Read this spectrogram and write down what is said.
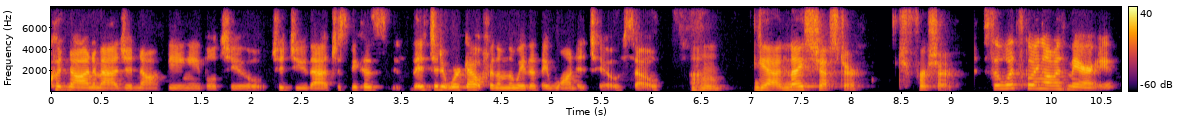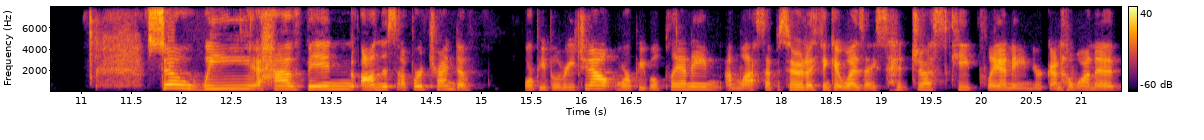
could not imagine not being able to to do that just because it didn't work out for them the way that they wanted to so um, mm-hmm. yeah nice gesture for sure so what's going on with mary so we have been on this upward trend of more people reaching out, more people planning. On last episode, I think it was, I said, just keep planning. You're going to want to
